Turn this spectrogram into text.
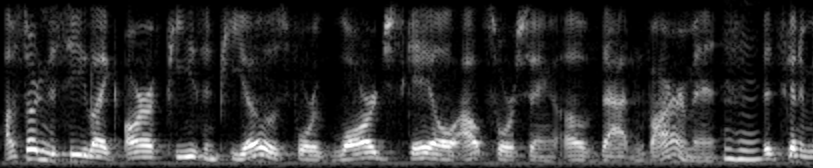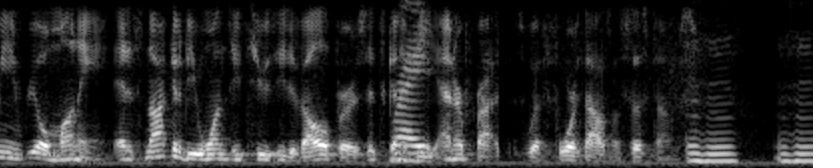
I'm starting to see like RFPs and POs for large-scale outsourcing of that environment. Mm-hmm. That's going to mean real money, and it's not going to be onesie twosie developers. It's going right. to be enterprises with 4,000 systems. Mm-hmm.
